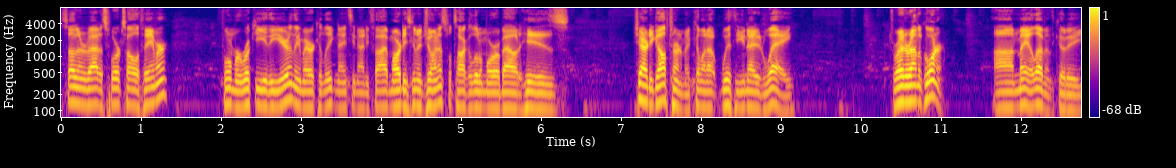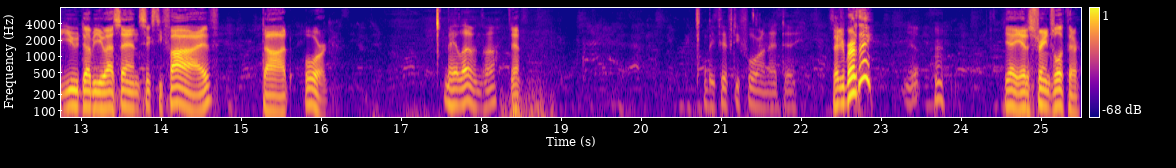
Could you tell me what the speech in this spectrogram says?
Southern Nevada Sports Hall of Famer, former Rookie of the Year in the American League 1995. Marty's going to join us. We'll talk a little more about his charity golf tournament coming up with the United Way. It's right around the corner on May 11th. Go to uwsn65.org. May 11th, huh? Yeah. I'll be 54 on that day. Is that your birthday? Yep. Huh. Yeah, you had a strange look there.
